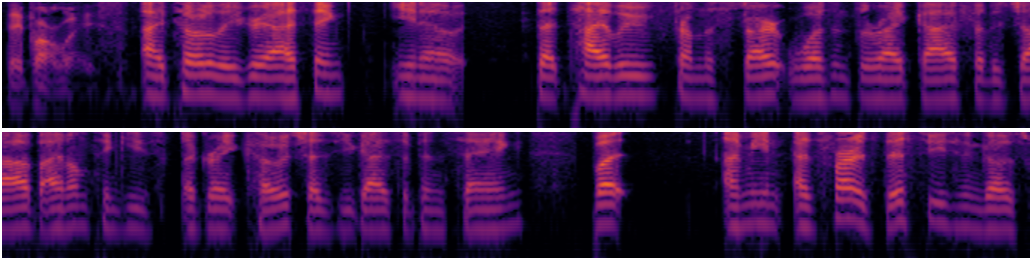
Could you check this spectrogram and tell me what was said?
they part ways. I totally agree. I think, you know, that Ty Lue from the start wasn't the right guy for the job. I don't think he's a great coach, as you guys have been saying. But I mean, as far as this season goes,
